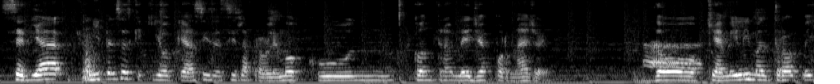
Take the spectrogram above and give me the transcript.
sed ja mi pensas ke kio okazis estis la problemo kun kontraŭleĝa pornaĵoj do Chiamili Maltrovi,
